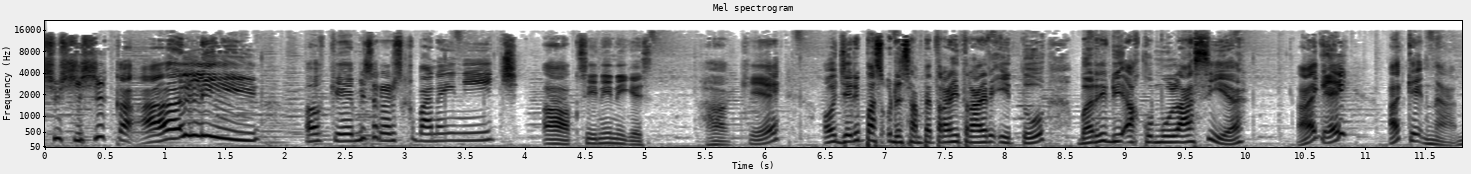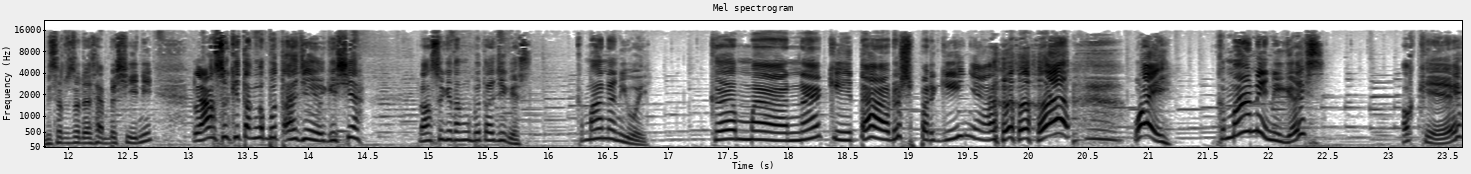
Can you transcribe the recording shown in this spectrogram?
Sushi sekali. Oke, Mister harus ke mana ini? Oh, sini nih guys. Oke. Oh, jadi pas udah sampai terakhir-terakhir itu baru diakumulasi ya. Oke. Oke, nah Mister sudah sampai sini. Langsung kita ngebut aja ya guys ya. Langsung kita ngebut aja guys. Ke mana nih woi? Ke mana kita harus perginya? woi, ke mana nih guys? Oke.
